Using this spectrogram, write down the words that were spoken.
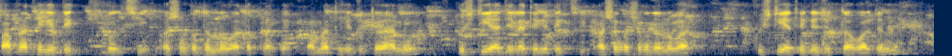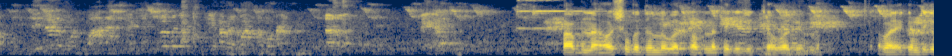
পাবনা থেকে দেখ, বলছি, অসংখ্য ধন্যবাদ আপনাকে। পাবনা থেকে যুক্ত হয়ে আমি কুষ্টিয়া জেলা থেকে দেখছি। অসংখ্য অসংখ্য ধন্যবাদ কুষ্টিয়া থেকে যুক্ত হওয়ার জন্য। পাবনা, অসংখ্য ধন্যবাদ পাবনা থেকে যুক্ত হওয়ার জন্য। আমার এখান থেকে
